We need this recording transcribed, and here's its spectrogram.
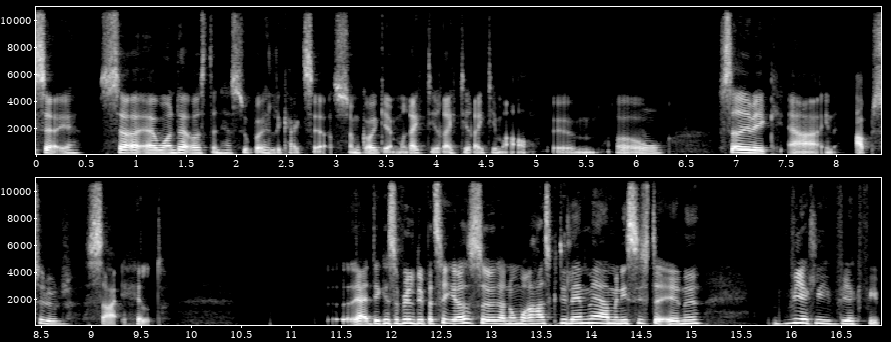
serie, så er Wanda også den her superhelte karakter, som går igennem rigtig, rigtig, rigtig meget. Øhm, og stadigvæk er en absolut sej held. Ja, det kan selvfølgelig debatteres, øh, der er nogle moralske dilemmaer, men i sidste ende, virkelig, virkelig,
